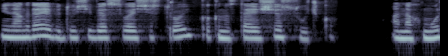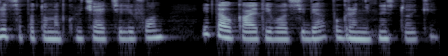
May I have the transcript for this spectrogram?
Иногда я веду себя с своей сестрой, как настоящая сучка. Она хмурится, потом отключает телефон и толкает его от себя по гранитной стойке.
